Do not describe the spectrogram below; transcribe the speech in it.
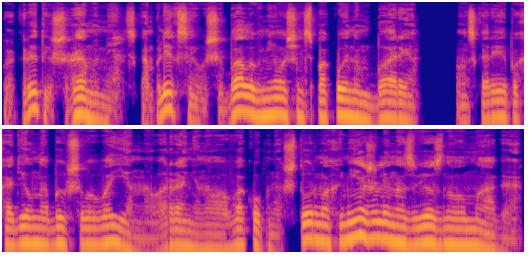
Покрытый шрамами, с комплекцией вышибала в не очень спокойном баре, он скорее походил на бывшего военного, раненого в окопных штурмах, нежели на звездного мага.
